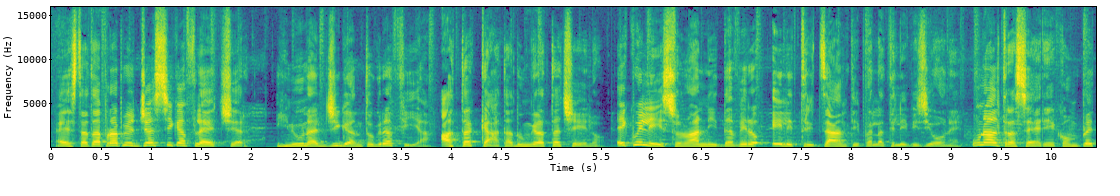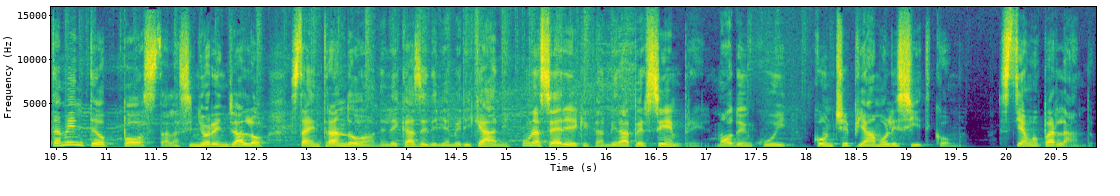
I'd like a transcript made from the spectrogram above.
è stata proprio Jessica Fletcher, in una gigantografia attaccata ad un grattacielo. E quelli sono anni davvero elettrizzanti per la televisione. Un'altra serie completamente opposta, La signora in giallo sta entrando nelle case degli americani, una serie che cambierà per sempre il modo in cui concepiamo le sitcom. Stiamo parlando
